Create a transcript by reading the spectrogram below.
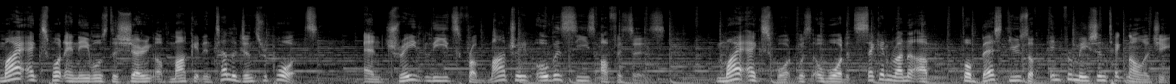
my Export enables the sharing of market intelligence reports and trade leads from MATRADE overseas offices. My Export was awarded second runner-up for Best Use of Information Technology,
